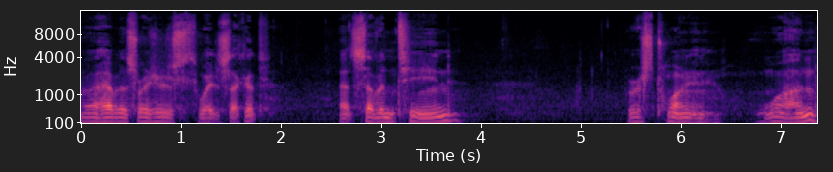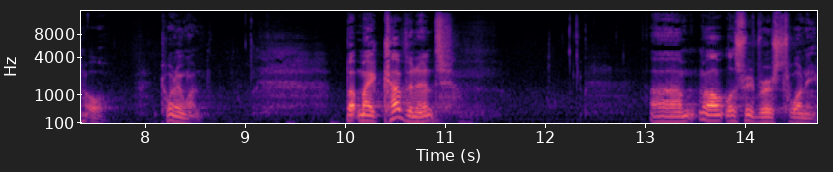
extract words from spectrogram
I have this right here, just wait a second. That's 17, verse 21. Oh, 21. But my covenant um, well, let's read verse 20.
